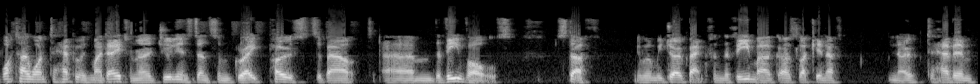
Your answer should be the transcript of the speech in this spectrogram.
what I want to happen with my data. And I know Julian's done some great posts about um, the vVols stuff. And when we drove back from the VMUG, I was lucky enough, you know, to have him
